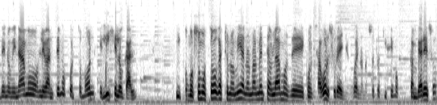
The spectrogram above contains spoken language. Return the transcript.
denominamos Levantemos Puerto Montt, elige local. Y como somos todos gastronomía, normalmente hablamos de con sabor sureño. Bueno, nosotros quisimos cambiar eso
